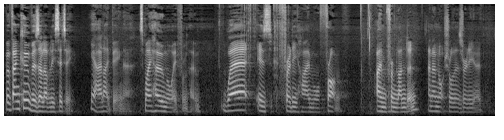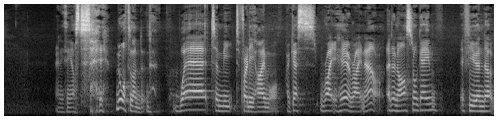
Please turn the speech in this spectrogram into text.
But Vancouver's a lovely city. Yeah, I like being there. It's my home away from home. Where is Freddie Highmore from? I'm from London, and I'm not sure there's really a, anything else to say. North London. Where to meet Freddie Highmore? I guess right here, right now, at an Arsenal game. If you end up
